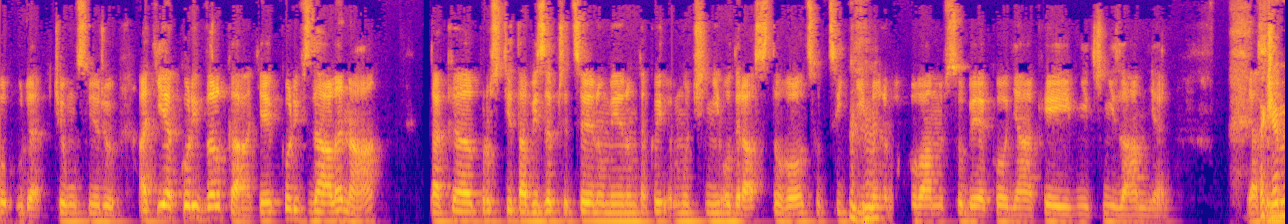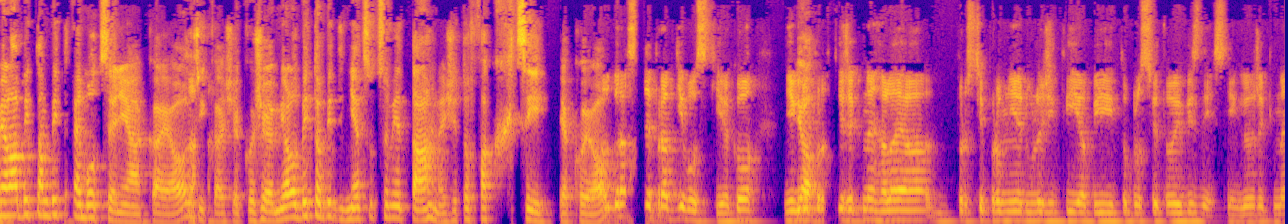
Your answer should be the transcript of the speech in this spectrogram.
jako bude, k čemu směřu. A ti jakkoliv velká, ti jakkoliv vzdálená, tak eh, prostě ta vize přece jenom je jenom takový emoční odraz toho, co cítíme mm-hmm. nebo chováme v sobě jako nějaký vnitřní záměr. Já Takže jsem... měla by tam být emoce nějaká, jo? Tak. Říkáš, jako, že mělo by to být něco, co mě táhne, že to fakt chci, jako jo? Odraz té pravdivosti, jako někdo jo. prostě řekne, hele, já, prostě pro mě je důležitý, aby to byl světový biznis. Někdo řekne,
